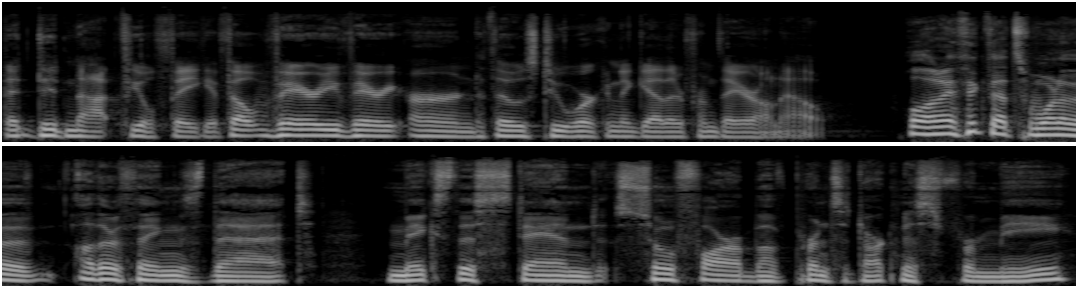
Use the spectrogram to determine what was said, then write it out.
that did not feel fake. It felt very, very earned. Those two working together from there on out. well and i think that's one of the other things that makes this stand so far above prince of darkness for me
